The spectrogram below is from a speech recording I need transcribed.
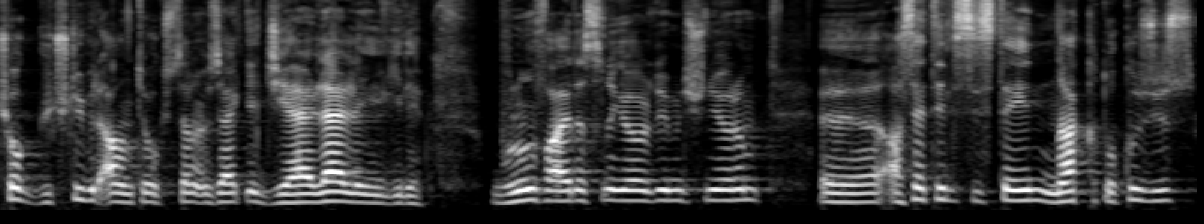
çok güçlü bir antioksidan özellikle ciğerlerle ilgili. Bunun faydasını gördüğümü düşünüyorum. E, asetil sistein NAC 900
